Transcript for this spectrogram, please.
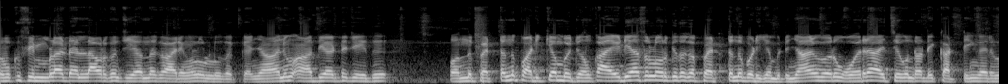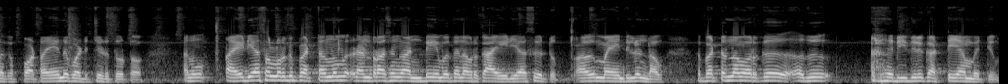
നമുക്ക് സിമ്പിളായിട്ട് എല്ലാവർക്കും ചെയ്യാവുന്ന കാര്യങ്ങളുള്ളൂ ഇതൊക്കെ. ഞാനും ആദ്യമായിട്ട് ചെയ്ത് ഒന്ന് പെട്ടെന്ന് പഠിക്കാൻ പറ്റും. നമുക്ക് ഐഡിയാസ് ഉള്ളവർക്ക് ഇതൊക്കെ പെട്ടെന്ന് പഠിക്കാൻ പറ്റും. ഞാൻ വെറും ഒരാഴ്ച കൊണ്ടാണ് ഈ കട്ടിങ് കാര്യങ്ങളൊക്കെ പട്ടയേന്ന് പഠിച്ചെടുത്തു കേട്ടോ കാരണം ഐഡിയാസ് ഉള്ളവർക്ക് പെട്ടെന്ന് രണ്ട് പ്രാവശ്യം കണ്ടു കഴിയുമ്പോൾ തന്നെ അവർക്ക് ഐഡിയാസ് കിട്ടും. അത് മൈൻഡിലുണ്ടാവും പെട്ടെന്ന് അവർക്ക് അത് രീതിയിൽ കട്ട് ചെയ്യാൻ പറ്റും.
